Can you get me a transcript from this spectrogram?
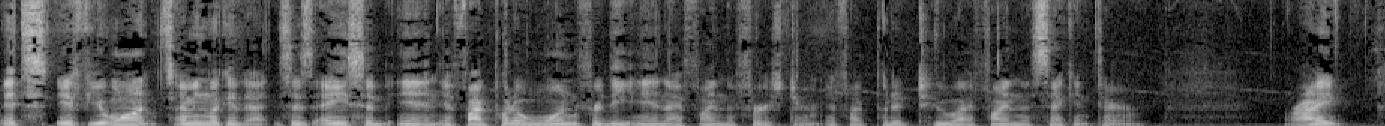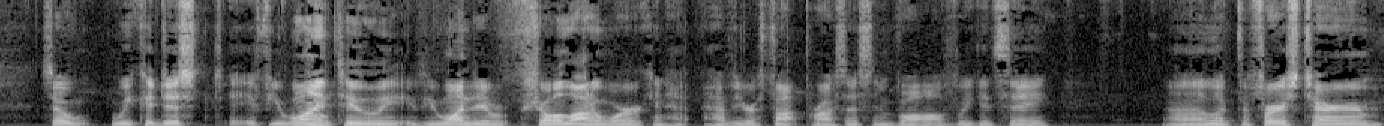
it's if you want, I mean, look at that. It says a sub n. If I put a 1 for the n, I find the first term. If I put a 2, I find the second term right? So we could just, if you wanted to, if you wanted to show a lot of work and ha have your thought process involved, we could say, uh, look, the first term,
